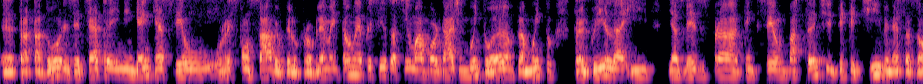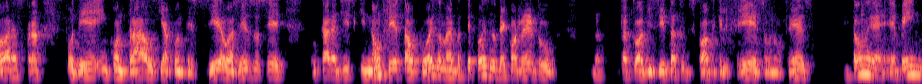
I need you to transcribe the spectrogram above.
é, tratadores, etc. E ninguém quer ser o, responsável pelo problema. Então é preciso assim uma abordagem muito ampla, muito tranquila e, e às vezes para tem que ser bastante detetive nessas horas para poder encontrar o que aconteceu. Às vezes você, o cara disse que não fez tal coisa, mas depois no decorrer do, da, da tua visita tu descobre que ele fez ou não fez. Então é, é bem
